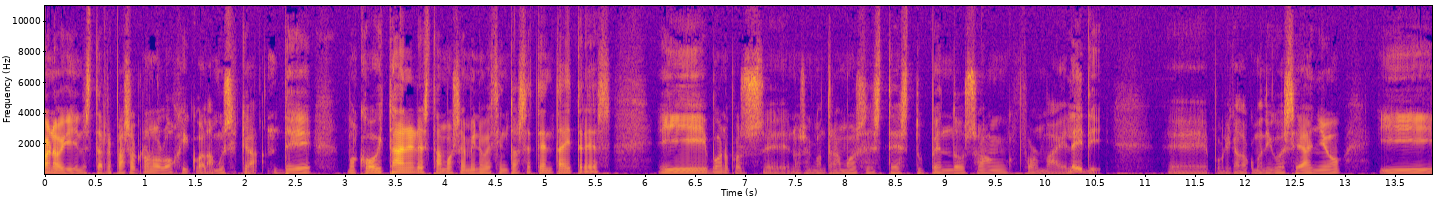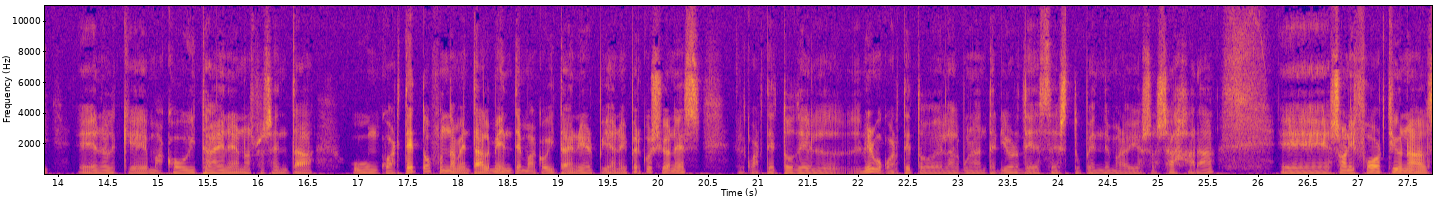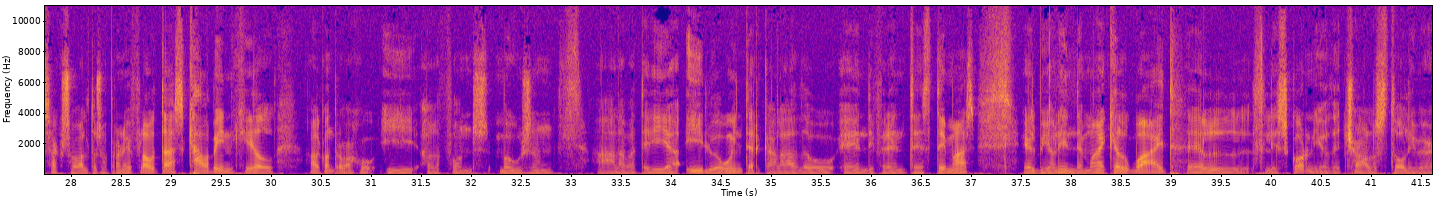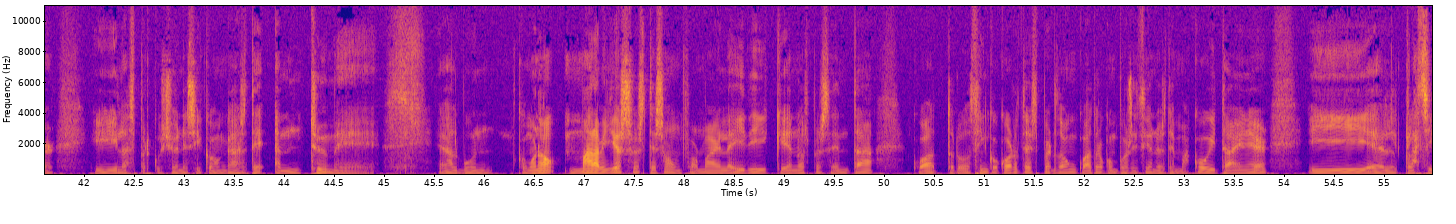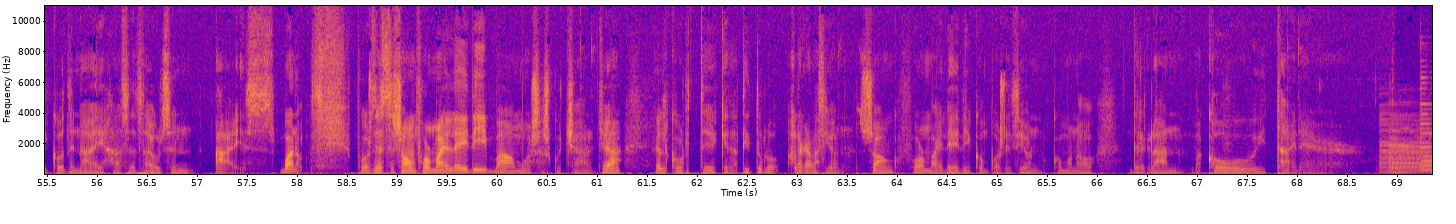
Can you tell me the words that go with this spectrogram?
Bueno, y en este repaso cronológico a la música de McCoy Tanner estamos en 1973 y bueno, pues eh, nos encontramos este estupendo Song for My Lady, eh, publicado como digo ese año y en el que McCoy Tyner nos presenta un cuarteto, fundamentalmente McCoy Tyner piano y percusiones, el cuarteto del el mismo cuarteto del álbum anterior de ese estupendo y maravilloso Sahara, eh, Sonny Fortune al saxo alto, soprano y flautas, Calvin Hill al contrabajo y Alphonse Mosen a la batería y luego intercalado en diferentes temas el violín de Michael White, el fliscornio de Charles Tolliver y las percusiones y congas de Mtume. El álbum como no, maravilloso este Song for My Lady que nos presenta cuatro, cinco cortes, perdón, cuatro composiciones de McCoy Tyner y el clásico The Night Has a Thousand Eyes. Bueno, pues de este Song for My Lady vamos a escuchar ya el corte que da título a la grabación. Song for My Lady, composición, como no, del gran McCoy Tyner.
